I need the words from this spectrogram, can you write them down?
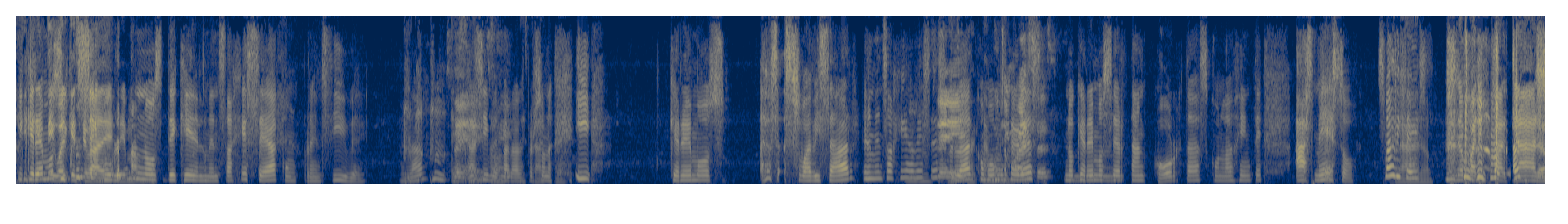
y queremos igual que asegurarnos de, que el mensaje sea comprensible, ¿verdad? Comprensible para las personas y queremos suavizar el mensaje a veces, ¿verdad? Como mujeres no queremos ser tan cortas con la gente. Hazme eso. Smiley face. No parezca claro.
